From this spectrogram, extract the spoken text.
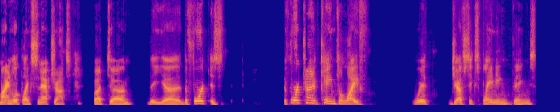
Mine looked like snapshots, but um, the uh, the fort is the fort kind of came to life with Jeff's explaining things.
